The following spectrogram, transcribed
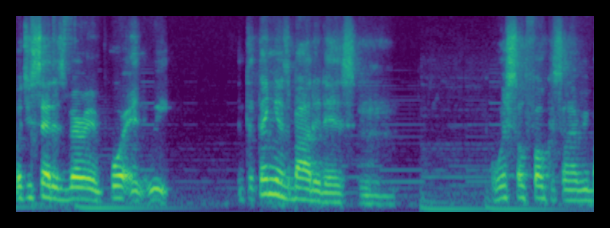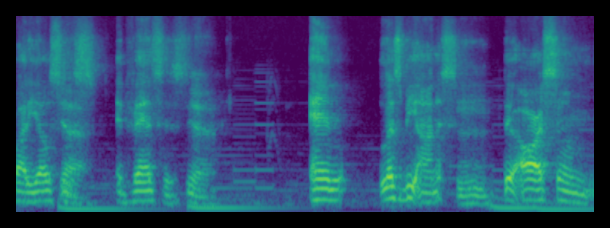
what you said is very important. We, the thing is about it is Mhm. we're so focused on everybody else's advances, Yeah. and let's be honest, Mhm. there are some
